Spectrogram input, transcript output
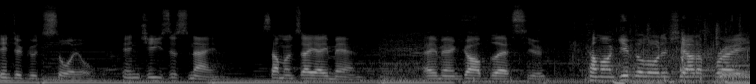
into good soil. In Jesus' name. Someone say amen. Amen. God bless you. Come on, give the Lord a shout of praise.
